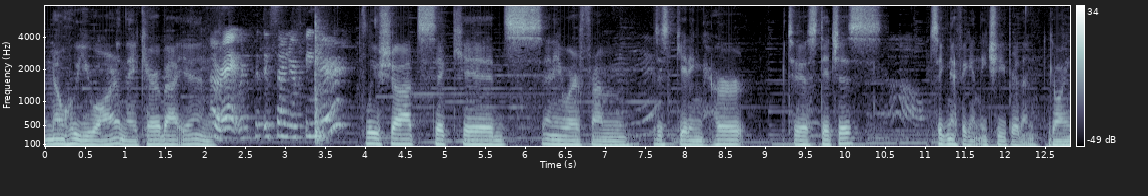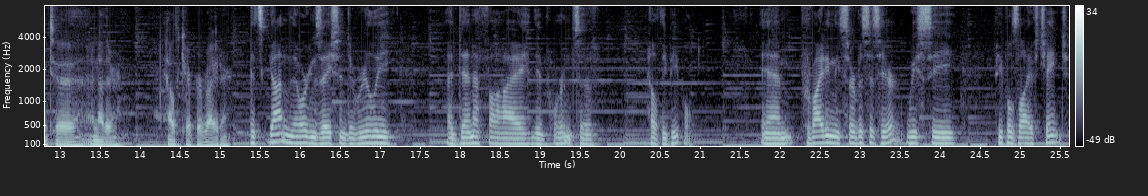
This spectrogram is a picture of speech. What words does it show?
know who you are and they care about you. And All right, we're gonna put this on your finger. flu shots, sick kids, anywhere from just getting hurt to stitches, significantly cheaper than going to another healthcare provider. It's gotten the organization to really identify the importance of healthy people. And providing these services here, we see people's lives change.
